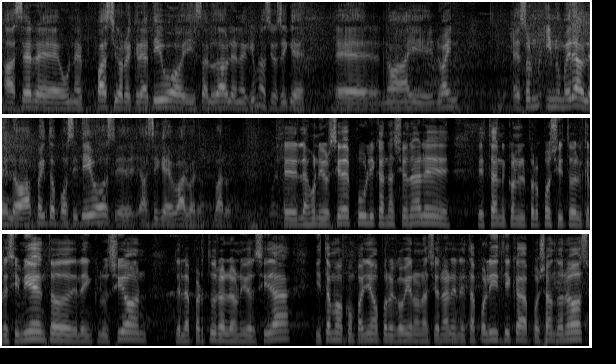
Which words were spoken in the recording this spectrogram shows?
a hacer eh, un espacio recreativo y saludable en el gimnasio, así que no hay, no hay, son innumerables los aspectos positivos, así que bárbaro, bárbaro. Eh, las universidades públicas nacionales están con el propósito del crecimiento, de la inclusión, de la apertura de la universidad y estamos acompañados por el Gobierno Nacional en esta política, apoyándonos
